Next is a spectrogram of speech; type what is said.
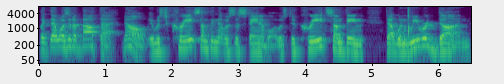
Like that wasn't about that. No, it was to create something that was sustainable. It was to create something that when we were done,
